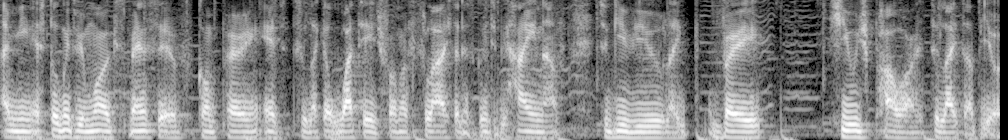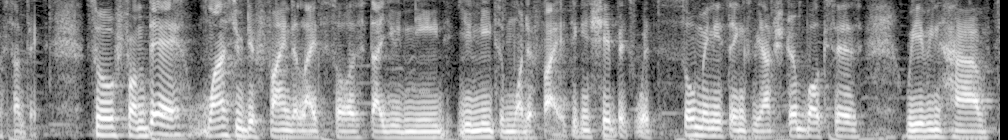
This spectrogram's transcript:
I mean, it's still going to be more expensive comparing it to like a wattage from a flash that is going to be high enough to give you like very huge power to light up your subject. So from there, once you define the light source that you need, you need to modify it. You can shape it with so many things. We have strip boxes. We even have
